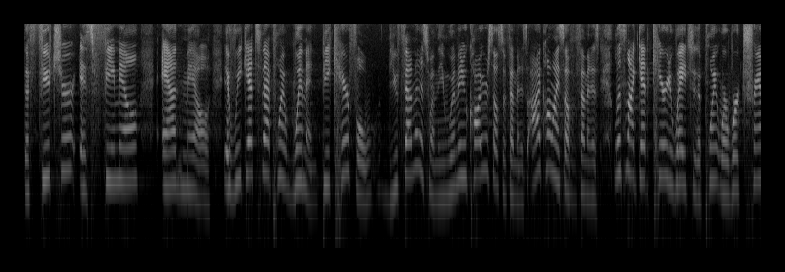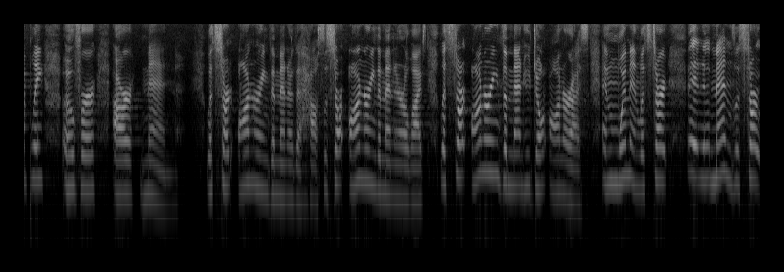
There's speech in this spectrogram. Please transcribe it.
The future is female and male. If we get to that point, women, be careful. You feminist women, you women who call yourselves a feminist, I call myself a feminist. Let's not get carried away to the point where we're trampling over our men. Let's start honoring the men of the house. Let's start honoring the men in our lives. Let's start honoring the men who don't honor us. And women, let's start, eh, men, let's start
